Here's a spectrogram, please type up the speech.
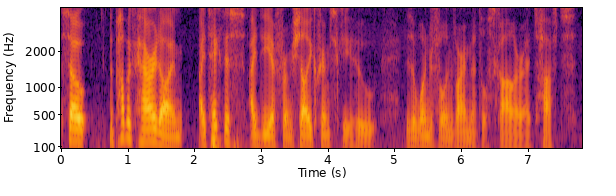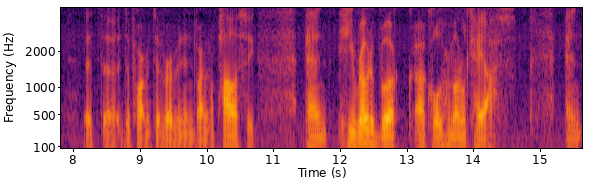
So the public paradigm, I take this idea from Shelley Krimsky, who is a wonderful environmental scholar at Tufts at the Department of Urban and Environmental Policy. And he wrote a book uh, called Hormonal Chaos. And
